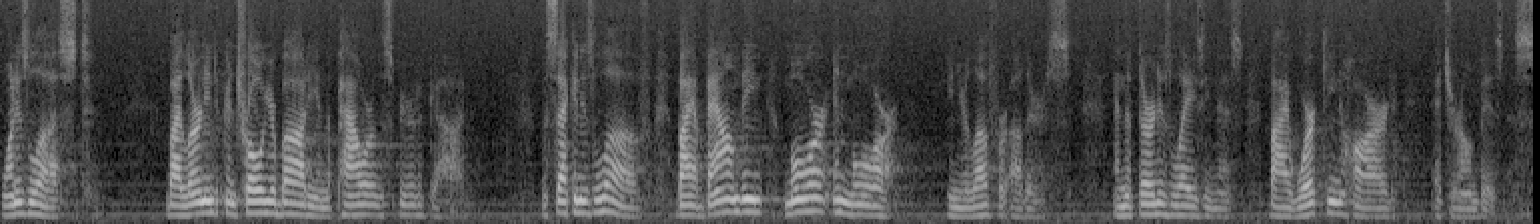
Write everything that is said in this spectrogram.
One is lust, by learning to control your body in the power of the Spirit of God. The second is love, by abounding more and more in your love for others. And the third is laziness, by working hard at your own business.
